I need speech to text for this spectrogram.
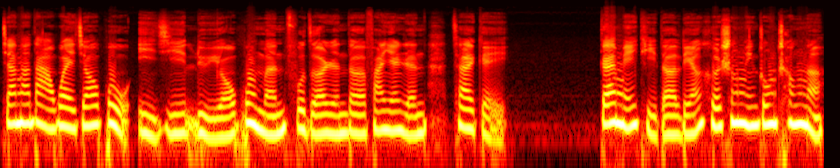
加拿大外交部以及旅游部门负责人的发言人，在给该媒体的联合声明中称呢。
